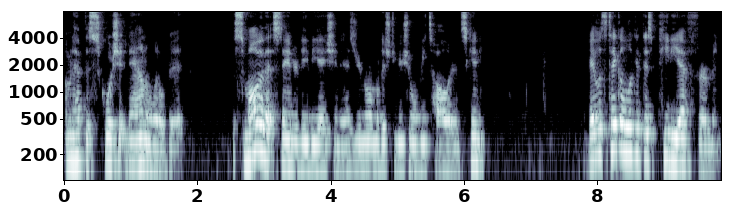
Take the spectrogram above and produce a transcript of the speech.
I'm gonna have to squish it down a little bit the smaller that standard deviation is, your normal distribution will be taller and skinny. Okay, let's take a look at this PDF for a minute.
